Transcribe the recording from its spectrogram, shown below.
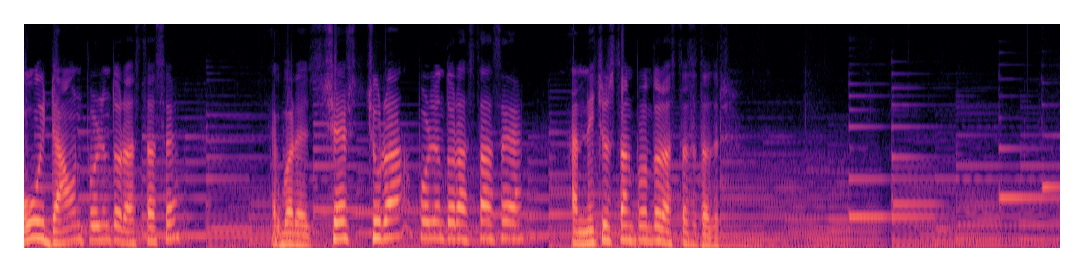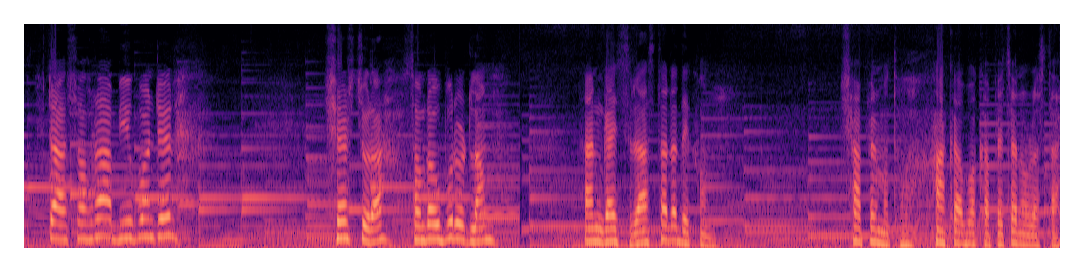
ওই ডাউন পর্যন্ত রাস্তা আছে। একবারে শেষ চূড়া পর্যন্ত রাস্তা আছে আর নিচু স্থান পর্যন্ত রাস্তা আছে তাদের। এটা শহরা ভিউ পয়েন্টের শেষ চূড়া। তো আমরা উপরে উঠলাম। অ্যান্ড গাইস রাস্তাটা দেখুন। সাপের মতো আঁকা বাঁকা পেঁচানো রাস্তা।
